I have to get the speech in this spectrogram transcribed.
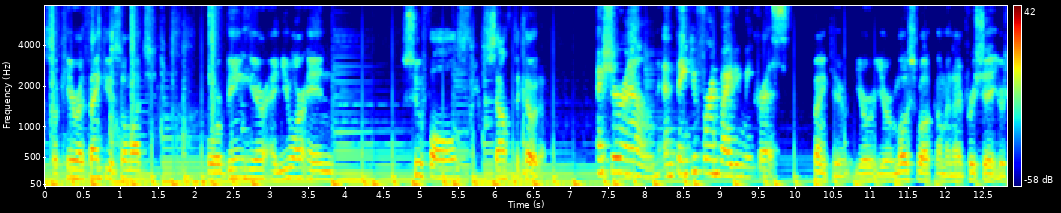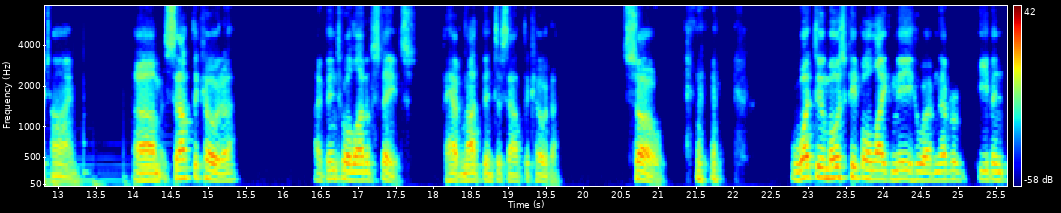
So, Kira, thank you so much for being here. And you are in Sioux Falls, South Dakota. I sure am. And thank you for inviting me, Chris. Thank you. You're you're most welcome, and I appreciate your time. Um, South Dakota. I've been to a lot of states. I have not been to South Dakota. So, what do most people like me who have never even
